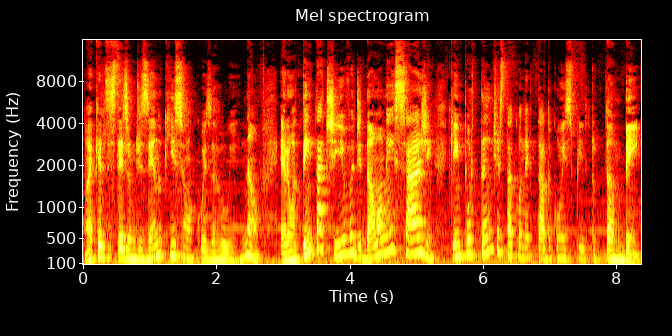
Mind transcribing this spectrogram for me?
Não é que eles estejam dizendo que isso é uma coisa ruim. Não. Era uma tentativa de dar uma mensagem que é importante estar conectado com o espírito também.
